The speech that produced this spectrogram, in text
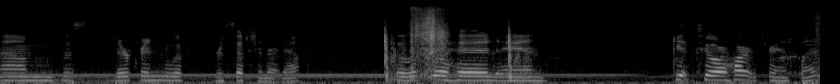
Um, just derping with reception right now. So let's go ahead and get to our heart transplant.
